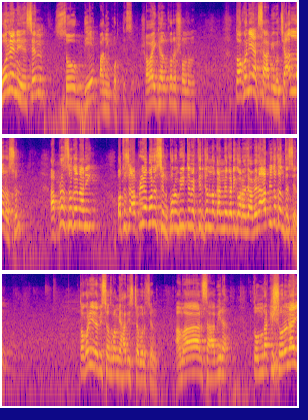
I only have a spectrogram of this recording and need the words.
কোলে নিয়েছেন, চোখ দিয়ে পানি পড়তেছে। সবাই খেয়াল করে শোনুন। তখনই এক সাহাবি বলছে, আল্লাহ রসুল, আপনার চোখে পানি? অথচ আপনারা বলেছেন কোনো মৃত ব্যক্তির জন্য কান্নাকাটি করা যাবে না, আপনি তো কাঁদতেছেন। তখনই নবী সাল্লাম হাদিসটা বলেছেন, আমার সাহাবিরা, তোমরা কি শোনো নাই?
